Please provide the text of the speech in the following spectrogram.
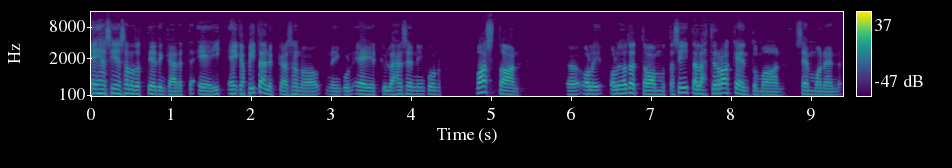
eihän siihen sanota tietenkään, että ei, eikä pitänytkään sanoa niin kuin ei, että kyllähän se niin kuin vastaan oli, oli otettava, mutta siitä lähti rakentumaan semmoinen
